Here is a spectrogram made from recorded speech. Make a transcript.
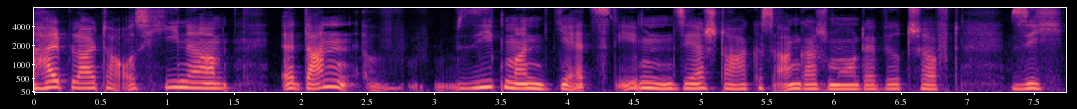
Halbleiter aus China, äh, dann sieht man jetzt eben ein sehr starkes Engagement der Wirtschaft, sich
